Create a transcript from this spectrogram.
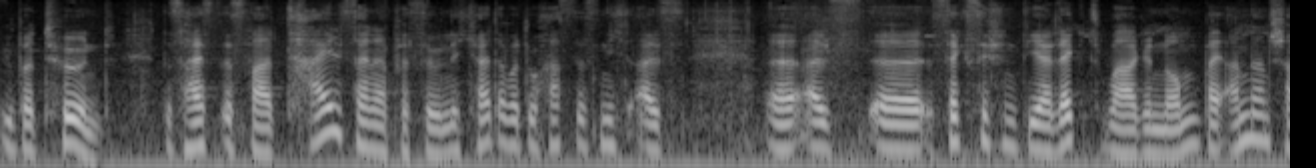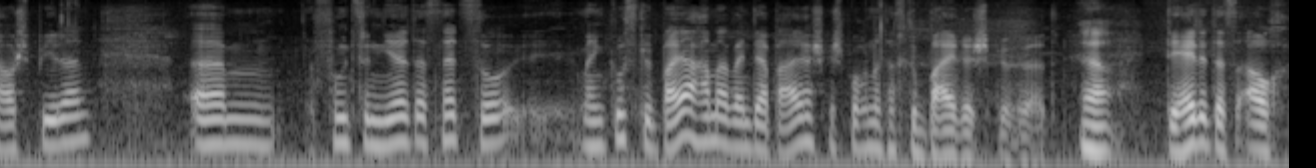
übertönt. Das heißt, es war Teil seiner Persönlichkeit, aber du hast es nicht als, äh, als äh, sächsischen Dialekt wahrgenommen. Bei anderen Schauspielern ähm, funktioniert das nicht so. Mein Gustl Bayerhammer, wenn der bayerisch gesprochen hat, hast du bayerisch gehört. Ja. Der hätte das auch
